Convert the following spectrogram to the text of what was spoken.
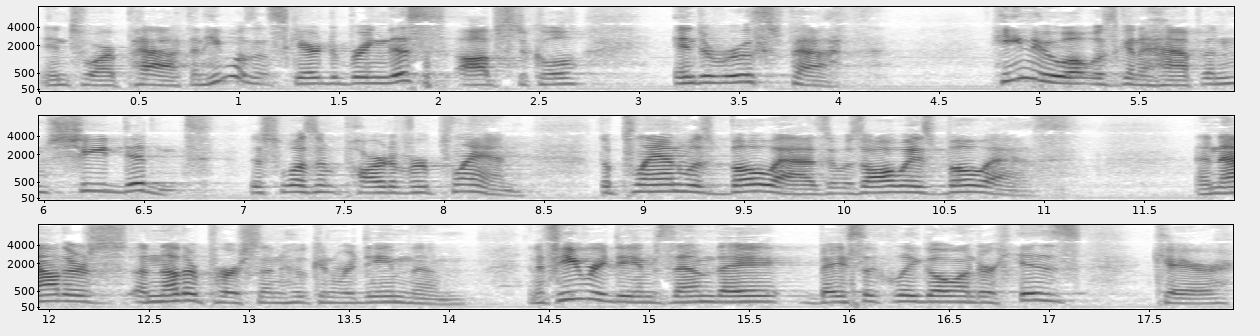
into our path. And he wasn't scared to bring this obstacle into Ruth's path. He knew what was going to happen. She didn't. This wasn't part of her plan. The plan was Boaz, it was always Boaz. And now there's another person who can redeem them. And if he redeems them, they basically go under his care.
